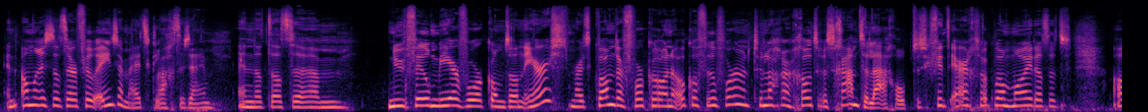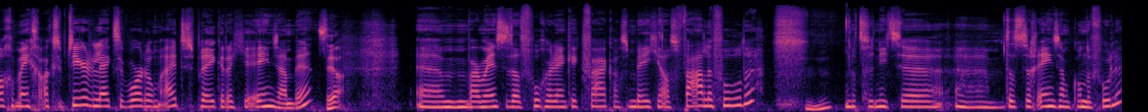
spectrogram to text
En het andere is dat er veel eenzaamheidsklachten zijn. En dat dat ehm, nu veel meer voorkomt dan eerst. Maar het kwam daar voor corona ook al veel voor. En toen lag er een grotere schaamtelaag op. Dus ik vind het ergens ook wel mooi dat het algemeen geaccepteerd lijkt te worden om uit te spreken dat je eenzaam bent. Ja. Um, waar mensen dat vroeger denk ik vaak als een beetje als falen voelden. Mm Dat ze niet uh, uh, dat ze zich eenzaam konden voelen.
